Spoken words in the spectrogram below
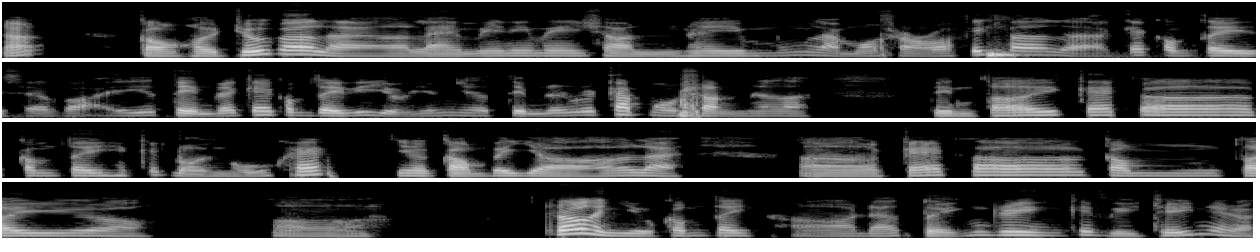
Đó còn hồi trước đó là làm animation hay muốn làm motion graphic đó là các công ty sẽ phải tìm đến các công ty ví dụ giống như tìm đến Recap Motion hay là tìm tới các uh, công ty hay các đội ngũ khác. Nhưng còn bây giờ là uh, các uh, công ty uh, rất là nhiều công ty họ đã tuyển riêng cái vị trí này rồi.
